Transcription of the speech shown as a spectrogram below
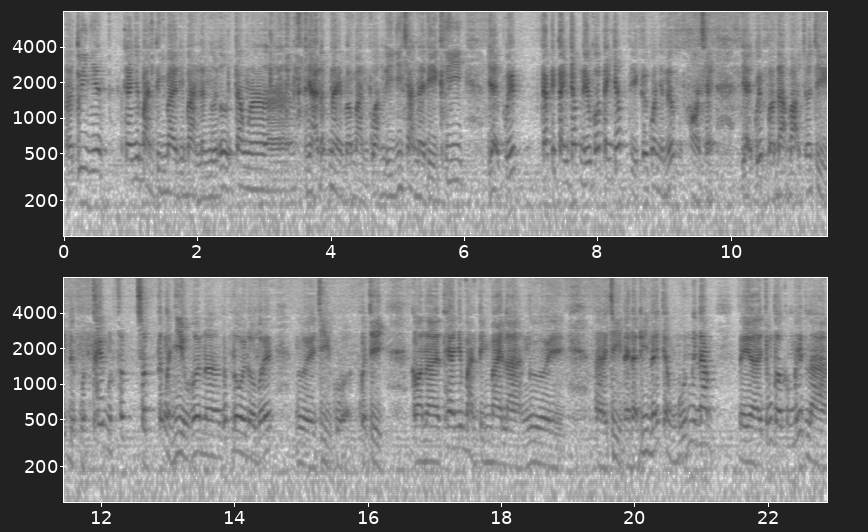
à, tuy nhiên theo như bản trình bày thì bản là người ở trong uh, nhà đất này và bản quản lý di sản này thì khi giải quyết các cái tranh chấp nếu có tranh chấp thì cơ quan nhà nước họ sẽ giải quyết và đảm bảo cho chị được một thêm một suất suất tức là nhiều hơn uh, gấp đôi đối với người chị của của chị. Còn uh, theo như bản trình bày là người uh, chị này đã đi lấy chồng 40 năm thì uh, chúng tôi không biết là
